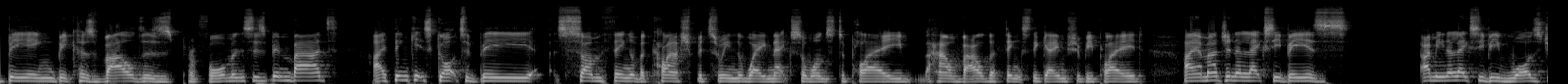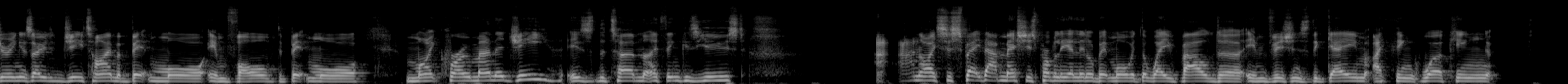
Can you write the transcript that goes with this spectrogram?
being because Valde's performance has been bad. I think it's got to be something of a clash between the way Nexa wants to play, how Valde thinks the game should be played. I imagine Aleksib is. I mean, Aleksib was during his OG time a bit more involved, a bit more micromanagey, is the term that I think is used and I suspect that meshes probably a little bit more with the way Valde envisions the game. I think working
